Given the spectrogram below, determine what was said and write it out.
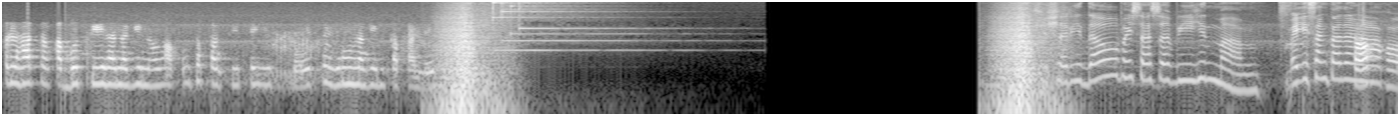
sa lahat ng kabutihan na ginawa ko sa pagtitiis ko, ito yung naging kapalit. Si Shari daw, may sasabihin, ma'am. May isang tanong Oh. lang ako.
